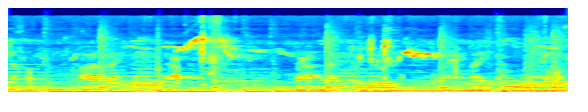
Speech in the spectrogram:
แล้วครับปแล้วครับ ปลาอะไรเอ่ยลาบปลาอะไรเอ่ยปลาอะไรเอ่ย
